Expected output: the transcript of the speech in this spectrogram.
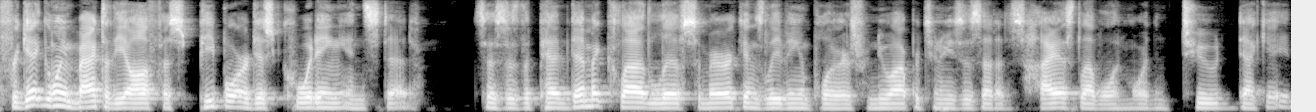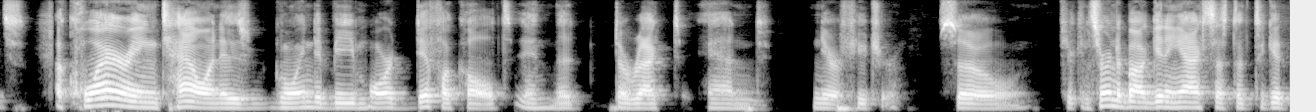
Forget going back to the office. People are just quitting instead. It says as the pandemic cloud lifts americans leaving employers for new opportunities is at its highest level in more than two decades. Acquiring talent is going to be more difficult in the direct and near future. So if you're concerned about getting access to, to get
